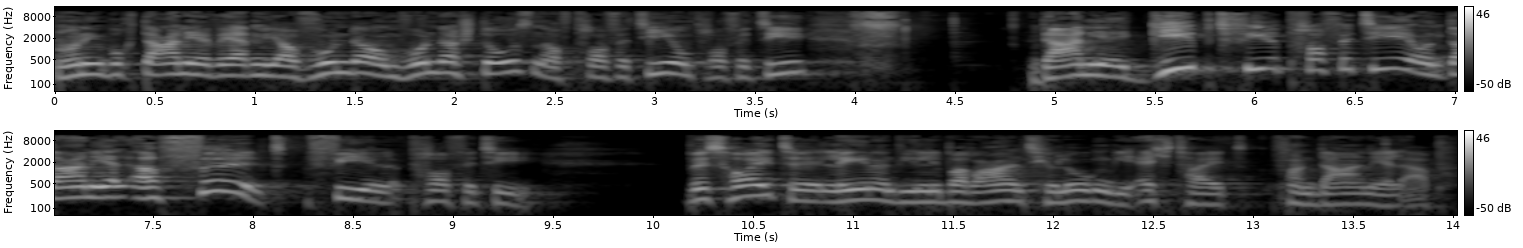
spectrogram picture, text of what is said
Und im Buch Daniel werden wir auf Wunder um Wunder stoßen, auf Prophetie um Prophetie. Daniel gibt viel Prophetie und Daniel erfüllt viel Prophetie. Bis heute lehnen die liberalen Theologen die Echtheit von Daniel ab.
